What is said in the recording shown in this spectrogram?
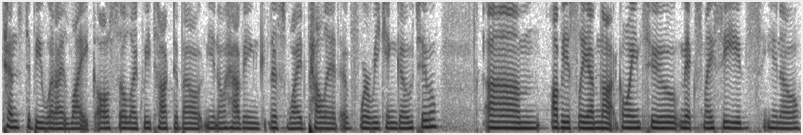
tends to be what I like. Also, like we talked about, you know, having this wide palette of where we can go to. Um, obviously, I'm not going to mix my seeds, you know,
